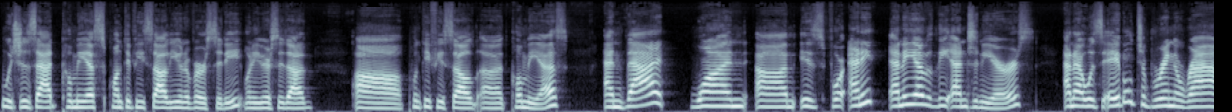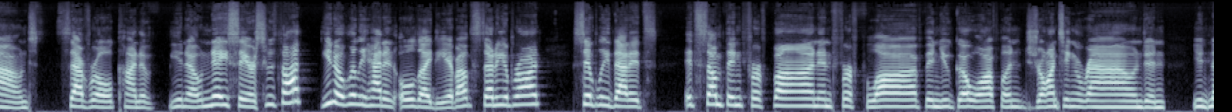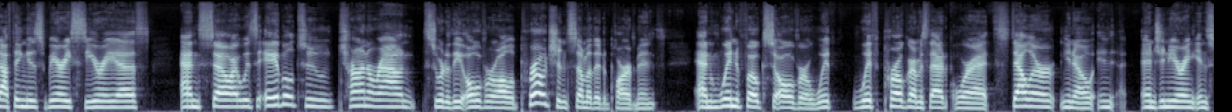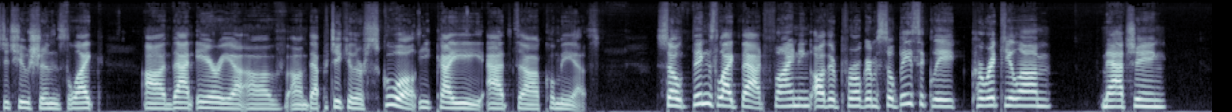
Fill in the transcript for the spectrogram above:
which is at Comillas Pontifical University, Universidad uh, Pontifical uh, Comillas, and that one um, is for any any of the engineers. And I was able to bring around several kind of you know naysayers who thought you know really had an old idea about study abroad, simply that it's it's something for fun and for fluff, and you go off on jaunting around, and you, nothing is very serious. And so I was able to turn around sort of the overall approach in some of the departments and win folks over with with programs that were at stellar, you know, in engineering institutions like uh, that area of um, that particular school, ICAI at uh, Comillas. So things like that, finding other programs. So basically, curriculum matching,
